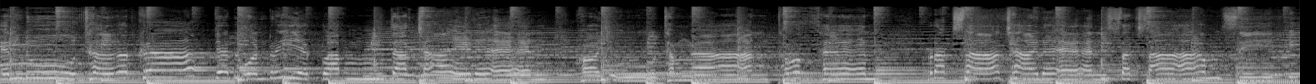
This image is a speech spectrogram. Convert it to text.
เอ็นดูเธอครับ จะด่วนเรียกกลับจากชายแดน ขออยู่ทำงานทดแทน รักษาชายแดนสักสามสี่ปี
